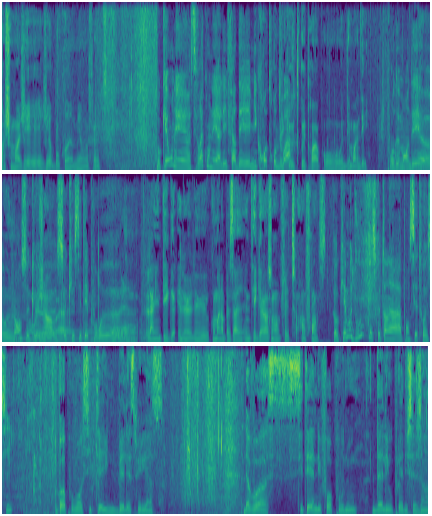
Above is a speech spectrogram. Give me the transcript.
Franchement, j'ai j'ai beaucoup aimé en fait. Ok, on est, c'est vrai qu'on est allé faire des micro-trottoirs Avec le trottoir pour demander. pour demander euh, aux gens ce que, Aux gens, ouais. ce que c'était pour eux. euh, la- La intégra- le, le- comment on appelle ça Intégration en fait en France. Ok, Modou, qu'est-ce que t'en as pensé toi aussi? Bon, pour moi, c'était une belle expérience. D'avoir, c'était un effort pour nous d'aller auprès de ces gens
